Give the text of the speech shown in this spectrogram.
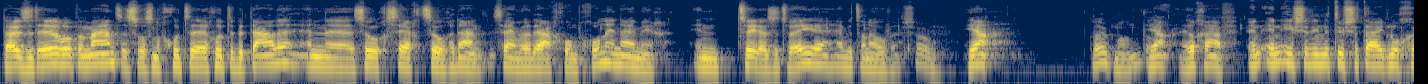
1000 euro per maand, dus was nog goed, uh, goed te betalen. En uh, zo gezegd, zo gedaan, zijn we daar gewoon begonnen in Nijmegen. In 2002 uh, hebben we het dan over. Zo. Ja. Leuk man. Ja, heel gaaf. En, en is er in de tussentijd nog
